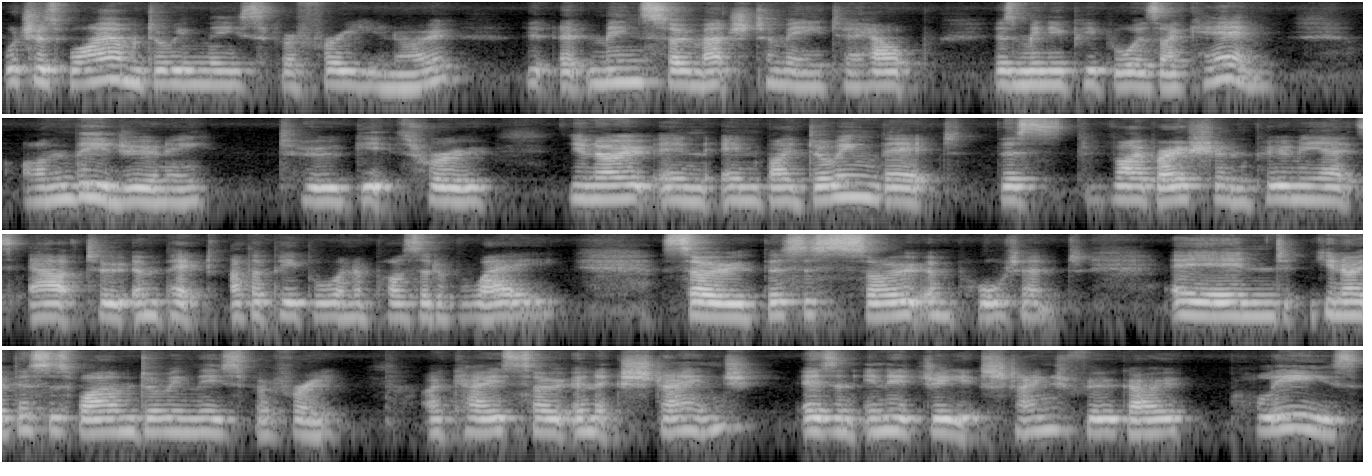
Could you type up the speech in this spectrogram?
which is why I'm doing these for free, you know. It, it means so much to me to help as many people as I can on their journey to get through, you know, and, and by doing that, this vibration permeates out to impact other people in a positive way. So this is so important. And, you know, this is why I'm doing these for free. Okay, so in exchange, as an energy exchange, Virgo, please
